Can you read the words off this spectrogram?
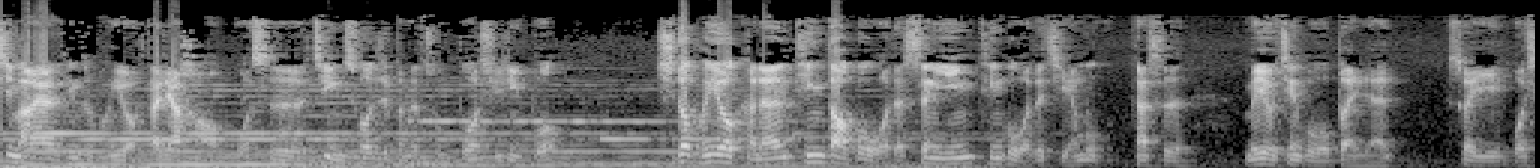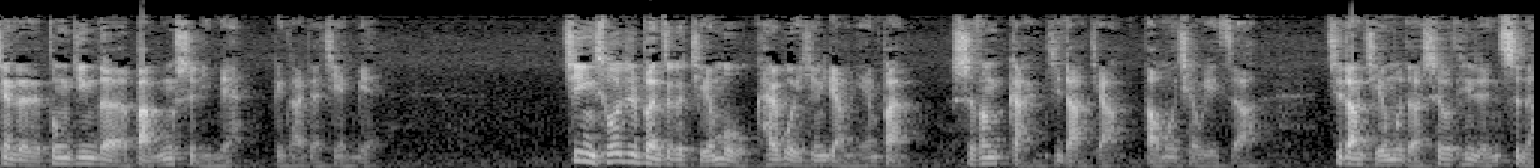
喜马拉雅的听众朋友，大家好，我是静说日本的主播徐静波。许多朋友可能听到过我的声音，听过我的节目，但是没有见过我本人，所以我现在在东京的办公室里面跟大家见面。静说日本这个节目开播已经两年半，十分感激大家。到目前为止啊，这档节目的收听人次呢，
